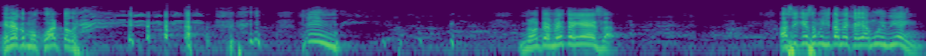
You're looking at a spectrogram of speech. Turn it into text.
Era como cuarto grado. Mm. no te meten en esa. Así que esa muchachita me caía muy bien.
